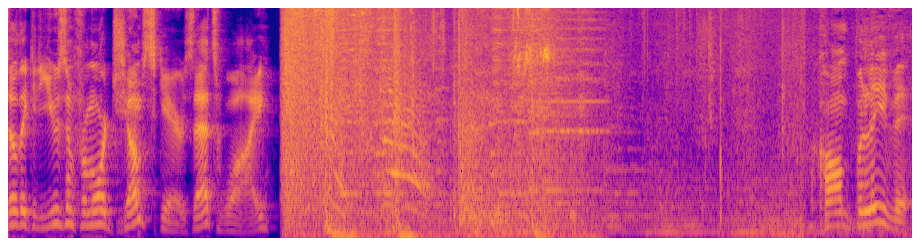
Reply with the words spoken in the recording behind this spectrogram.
so they could use them for more jump scares, that's why. I Can't believe it.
